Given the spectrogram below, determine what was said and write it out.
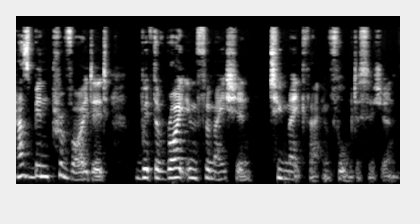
has been provided with the right information to make that informed decision.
